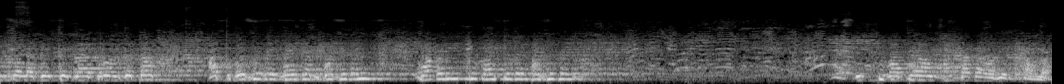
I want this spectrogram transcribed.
ইনশাল্লাহ দেখতে প্রার্থনার জন্য। আজকে বসে যাই ভাইজান, বসে বাচ্চারা টাকা হবে ইনশাল্লাহ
